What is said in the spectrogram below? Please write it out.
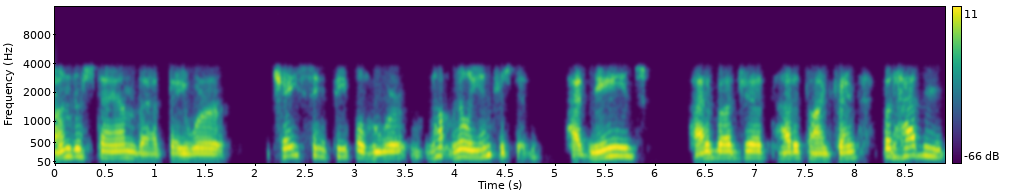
understand that they were chasing people who were not really interested, had needs, had a budget, had a time frame, but hadn't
